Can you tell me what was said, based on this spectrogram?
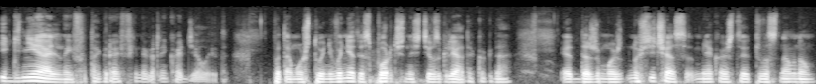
и гениальные фотографии наверняка делает. Потому что у него нет испорченности взгляда, когда это даже может... Ну, сейчас, мне кажется, это в основном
